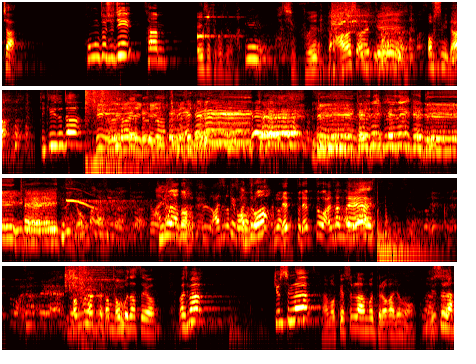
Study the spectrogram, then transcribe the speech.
자 홍조슈지 3 에이사 저거 들어가. 아, 지금 왜 알아서 할게. 없습니다. DK 전자 디노야 너 맛있게 안 들어와? 냅도 냅도 안 산대. 전부 샀어 전부. 전부 샀어요. 마지막 큐슬라 아, 뭐 큐슬라 한번 들어가죠 뭐. 큐슬라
